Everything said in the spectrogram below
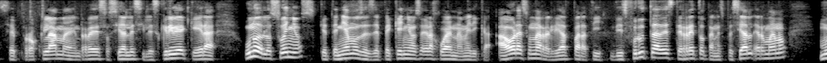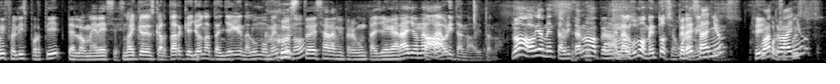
se proclama en redes sociales y le escribe que era Uno de los sueños que teníamos desde pequeños era jugar en América. Ahora es una realidad para ti. Disfruta de este reto tan especial, hermano. Muy feliz por ti, te lo mereces. No hay que descartar que Jonathan llegue en algún momento, Justo ¿no? esa era mi pregunta. ¿Llegará Jonathan? No, ahorita no, ahorita no. No, obviamente ahorita no, pero En algún momento seguramente. ¿Tres años? Sí, ¿Cuatro años?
